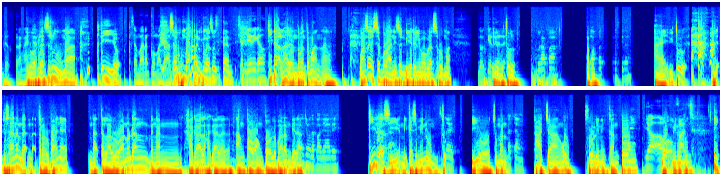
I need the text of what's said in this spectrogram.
Duh, kurang ajar. 15 rumah. Iyo. Sembarang ku masuk sembarang dimasukkan sendiri kau? Tidak lah dan teman-teman. Nah, masa saya berani sendiri 15 rumah? Gokil iya betul. Berapa? Apa? Ah itu di, di sana ndak ndak terlalu banyak ya ndak terlalu anu dang dengan hagala hagala. Angpau angpau lebaran tidak. Cuma dapat alih-alih. tidak sih dikasih minum. Iyo cuman kacang. kacang. Oh full ini kantong ya bawa Allah minuman. Pat.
